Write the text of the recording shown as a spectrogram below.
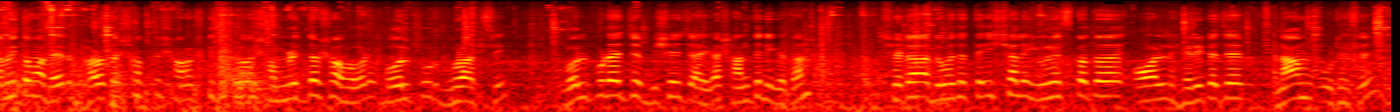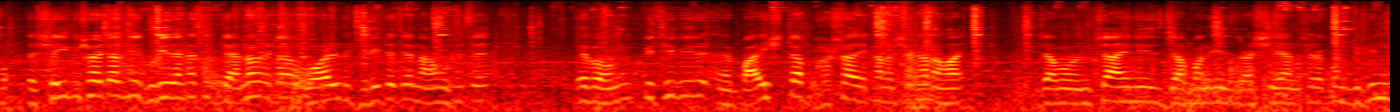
আমি তোমাদের ভারতের সবচেয়ে সাংস্কৃতিক সাংস্কৃতিকভাবে সমৃদ্ধ শহর বোলপুর ঘোরাচ্ছি। বোলপুরের যে বিশেষ জায়গা, শান্তিনিকেতন, সেটা দু হাজার তেইশ সালে ইউনেস্কোতে ওয়ার্ল্ড হেরিটেজের নাম উঠেছে। সেই বিষয়টা আজকে ঘুরিয়ে দেখাচ্ছি, কেন এটা ওয়ার্ল্ড হেরিটেজের নাম উঠেছে এবং পৃথিবীর বাইশটা ভাষা এখানে শেখানো হয়। যেমন চাইনিজ জাপানিজ রাশিয়ান সেরকম বিভিন্ন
